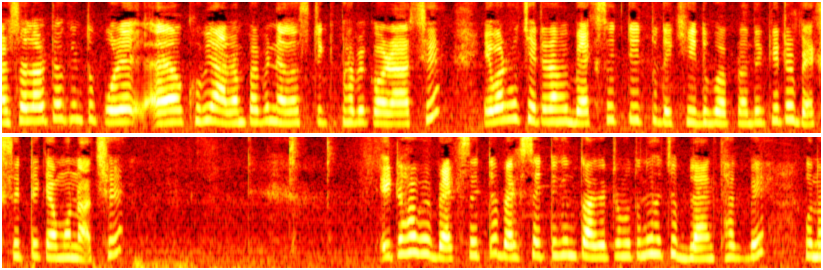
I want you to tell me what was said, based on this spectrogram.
আর সালোয়ারটাও কিন্তু পরে খুবই আরাম পাবেন এলাস্টিকভাবে করা আছে। এবার হচ্ছে এটার আমি ব্যাক সাইডটা একটু দেখিয়ে দেবো আপনাদেরকে। এটার ব্যাক সাইডটা কেমন আছে? এটা হবে ব্যাক সাইডটা ব্যাক সাইডটা কিন্তু আগেরটার মতনই হচ্ছে ব্ল্যাঙ্ক থাকবে, কোনো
